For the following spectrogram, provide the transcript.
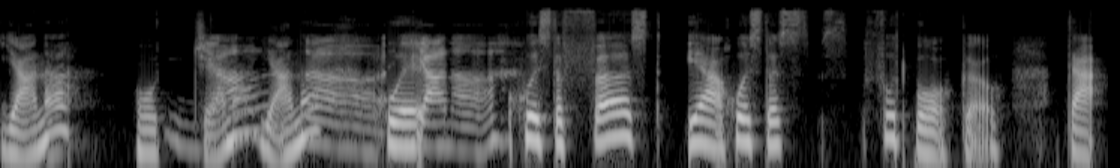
Yana or Jana, Yana, Yana. who, Yana. who is the first, yeah, who is the football girl that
